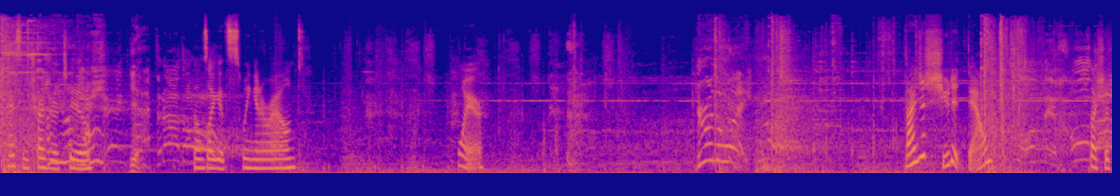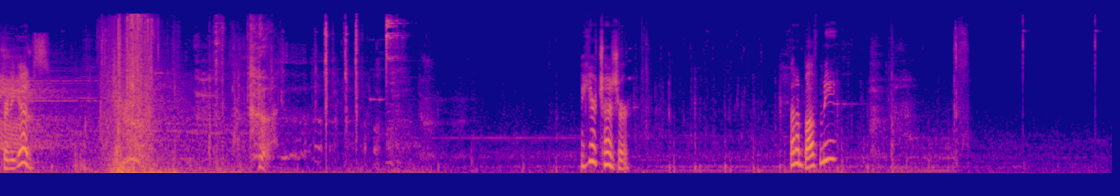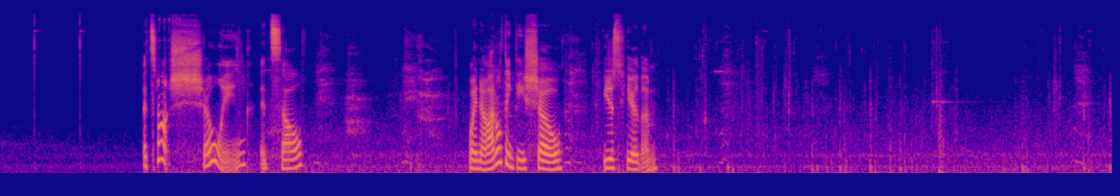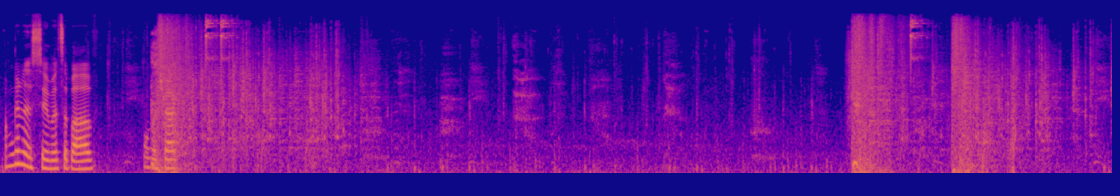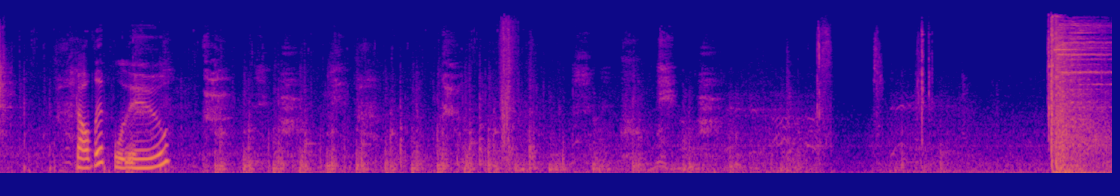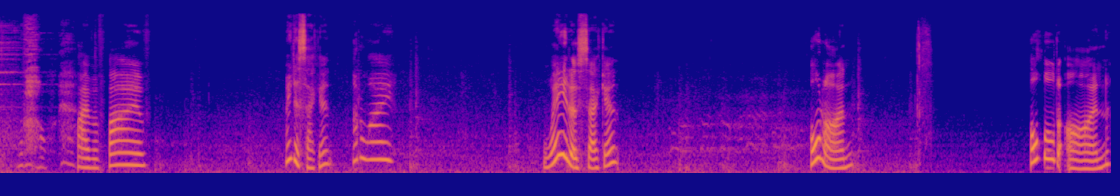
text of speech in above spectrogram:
There's some treasure too. Yeah, Sounds like it's swinging around. Where? you're in the way. Did I just shoot it down? It's actually pretty good. I hear treasure. Is that above me? It's not showing itself. Wait, no, I don't think these show. You just hear them. I'm gonna assume it's above. We'll go check. Velvet blue. Five of five. Wait a second. How do I? Wait a second. Hold on. Hold on.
